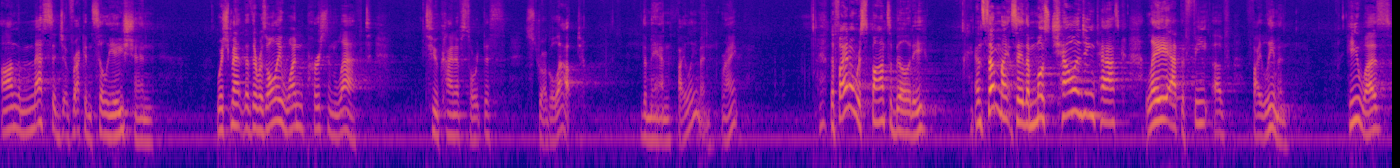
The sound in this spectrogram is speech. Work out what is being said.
on the message of reconciliation, which meant that there was only one person left to kind of sort this struggle out the man Philemon, right? The final responsibility, and some might say the most challenging task, lay at the feet of Philemon. He was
